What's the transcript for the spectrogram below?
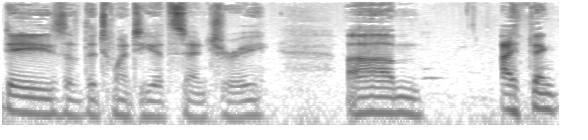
days of the 20th century. Um, I think,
